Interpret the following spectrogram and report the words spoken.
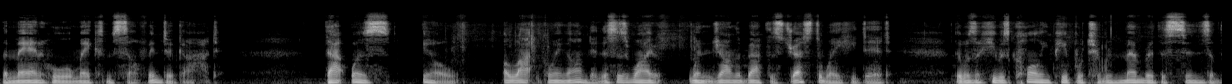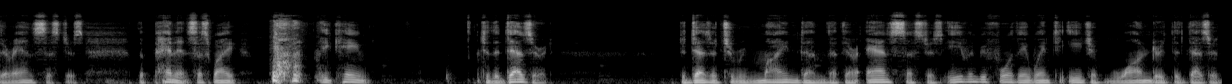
the man who makes himself into God. That was, you know, a lot going on there. This is why when John the Baptist dressed the way he did, there was a, he was calling people to remember the sins of their ancestors, the penance. That's why he came to the desert, the desert to remind them that their ancestors, even before they went to Egypt, wandered the desert.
